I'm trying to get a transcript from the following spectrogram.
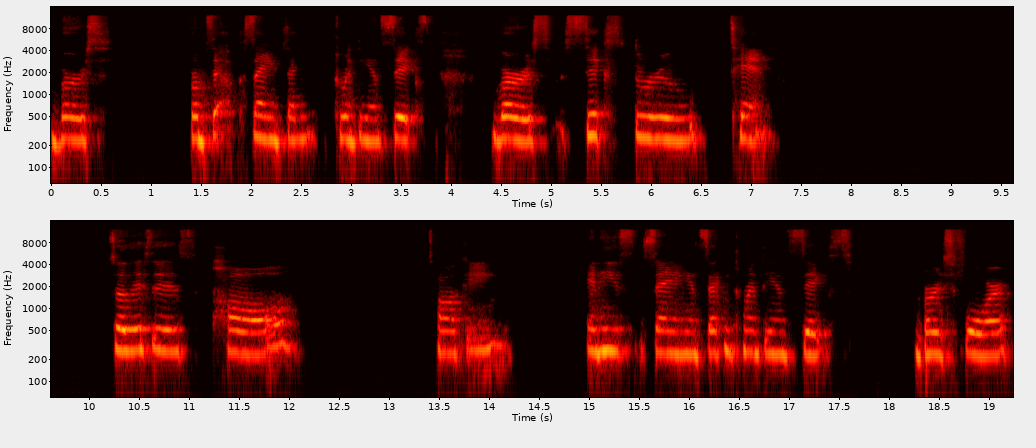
verse from same Second Corinthians 6, verse 6 through 10. So this is Paul talking, and he's saying in Second Corinthians 6, verse 4,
